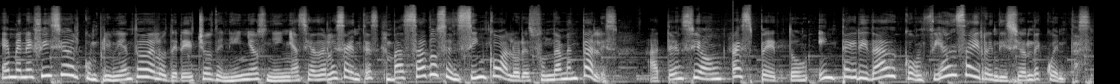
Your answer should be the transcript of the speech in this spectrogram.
en beneficio del cumplimiento de los derechos de niños, niñas y adolescentes basados en cinco valores fundamentales atención, respeto, integridad, confianza y rendición de cuentas.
